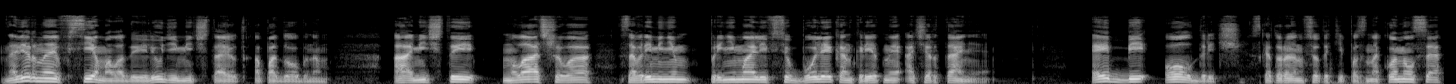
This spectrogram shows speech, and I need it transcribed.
Наверное, все молодые люди мечтают о подобном, а мечты младшего – со временем принимали все более конкретные очертания. Эбби Олдрич, с которой он все-таки познакомился,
